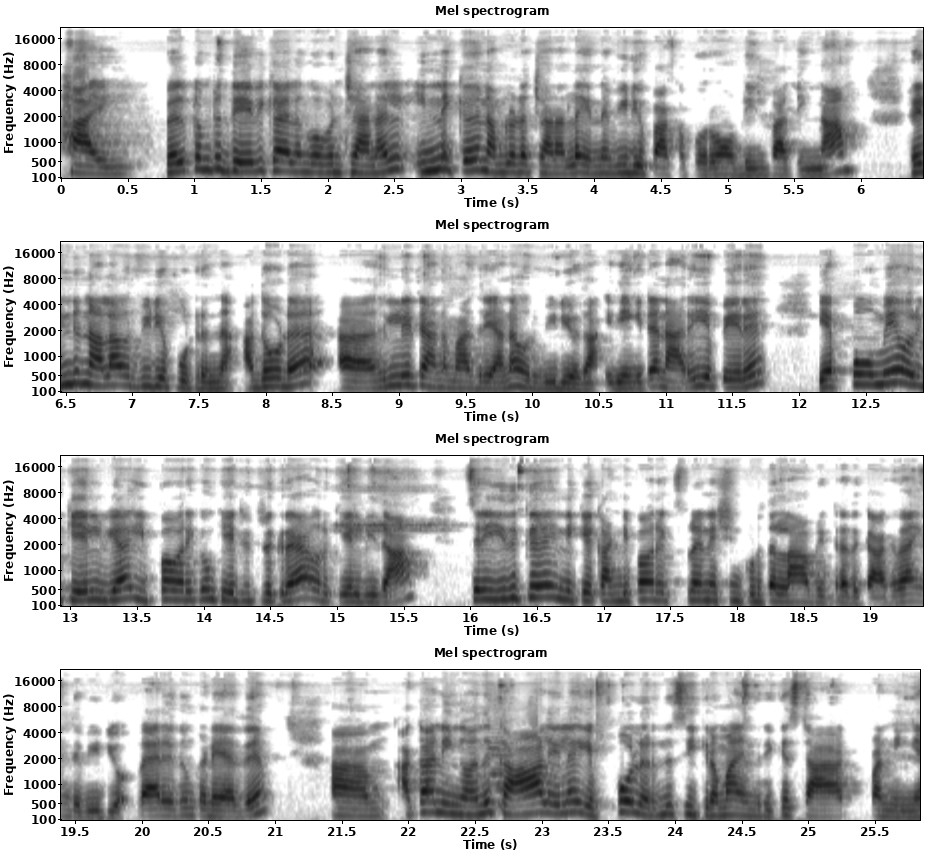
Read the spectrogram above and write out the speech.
Hi welcome to Devika Ilangovan channel இன்னைக்கு நம்மளோட சேனல்ல என்ன வீடியோ பார்க்க போறோம் அப்படின்னு பாத்தீங்கன்னா ரெண்டு நாளா ஒரு வீடியோ போட்டிருந்தேன். அதோட ரிலேட் ஆன மாதிரியான ஒரு வீடியோ தான். இது என்கிட்ட நிறைய பேர் எப்பவுமே ஒரு கேள்வியா இப்ப வரைக்கும் கேட்டுட்டு இருக்கிற ஒரு கேள்விதான். சரி இதுக்கு இன்னைக்கு கண்டிப்பா ஒரு எக்ஸ்பிளனேஷன் கொடுத்துடலாம் அப்படின்றதுக்காக தான் இந்த வீடியோ வேற எதுவும் கிடையாது. அக்கா நீங்க வந்து காலையில எப்போல இருந்து சீக்கிரமா எந்திரிக்க ஸ்டார்ட் பண்ணீங்க?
